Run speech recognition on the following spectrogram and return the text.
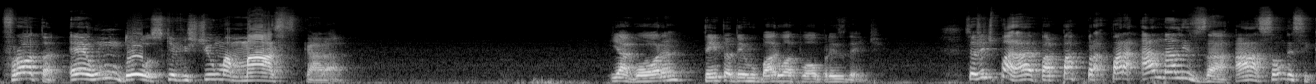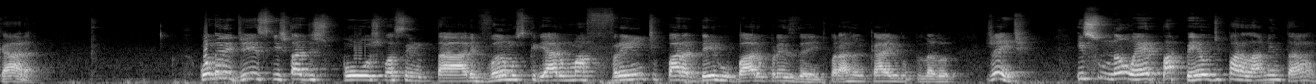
Frota é um dos que vestiu uma máscara e agora tenta derrubar o atual presidente. Se a gente parar para, analisar a ação desse cara, quando ele diz que está disposto a sentar e vamos criar uma frente para derrubar o presidente, para arrancar ele do pilado. Gente, isso não é papel de parlamentar.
